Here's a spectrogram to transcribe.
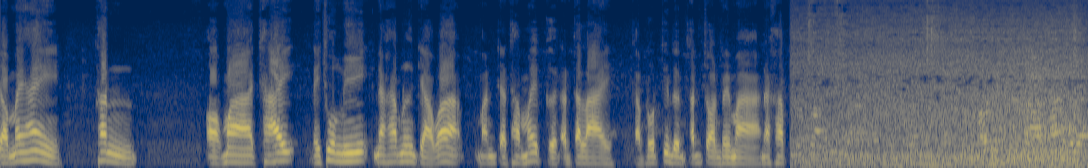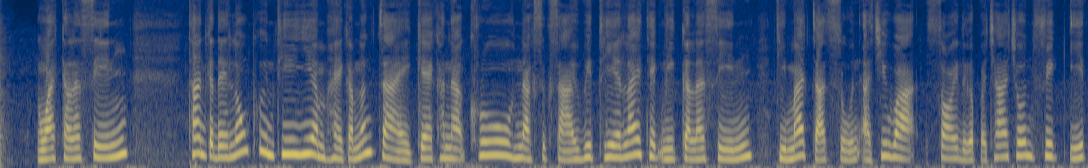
จะไม่ให้ท่านออกมาใช้ในช่วงนี้นะครับ เนื่องจากว่ามันจะทำให้เกิดอันตรายกับรถที่เดินสัญจรไปมานะครับวัดกาลสิน ท่านก็ได้ลงพื้นที่เยี่ยมให้กำลังใจแก่คณะครู นักศึกษาวิทยาลัยเทคนิคกาลสินที่มาจัดศูนย์อาชีวะ ซอยเหลือประชาชนฟิกอิท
